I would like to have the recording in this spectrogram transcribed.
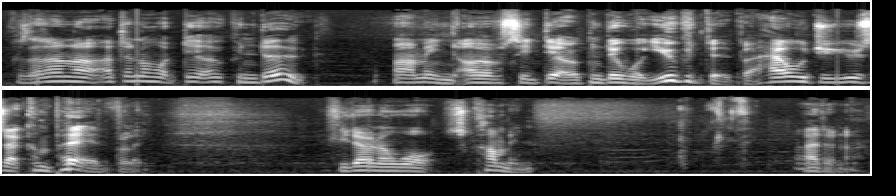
Because I don't know, I don't know what Ditto can do. I mean, obviously Ditto can do what you can do, but how would you use that competitively? If you don't know what's coming. I don't know.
